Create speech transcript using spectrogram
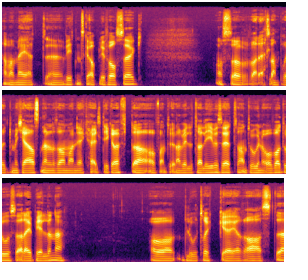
Han var med i et eh, vitenskapelig forsøk. Og så var det et eller annet brudd med kjæresten, eller noe sånt, han gikk helt i grøfta og fant ut han ville ta livet sitt. Han tok en overdose av de pillene, og blodtrykket raste.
